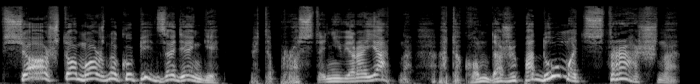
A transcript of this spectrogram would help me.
Все, что можно купить за деньги! Это просто невероятно! О таком даже подумать страшно!»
